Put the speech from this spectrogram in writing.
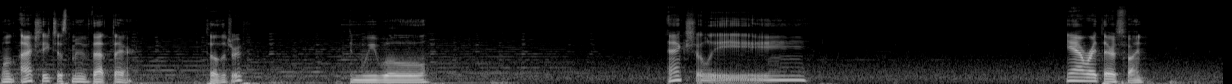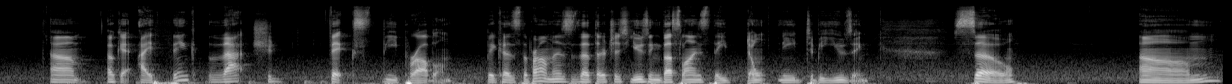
we'll actually just move that there. Tell the truth. And we will Actually... Yeah, right there is fine. Um, okay, I think that should fix the problem. Because the problem is, is that they're just using bus lines they don't need to be using. So, um,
